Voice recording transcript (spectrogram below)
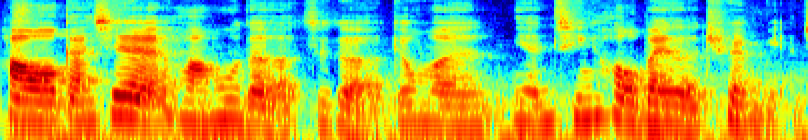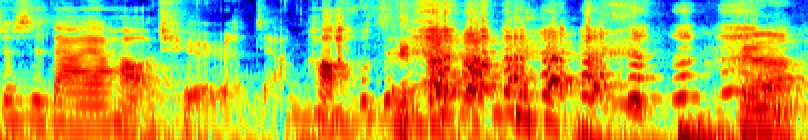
好，感谢黄木的这个给我们年轻后辈的劝勉，就是大家要好好确认这样。好，没有啦，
